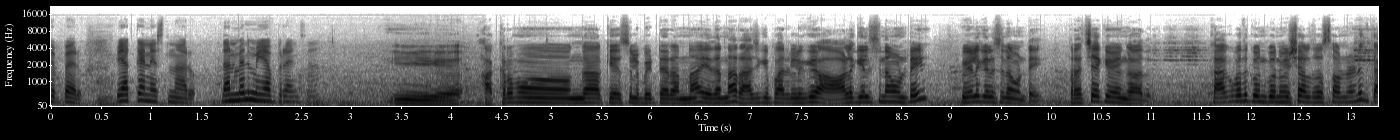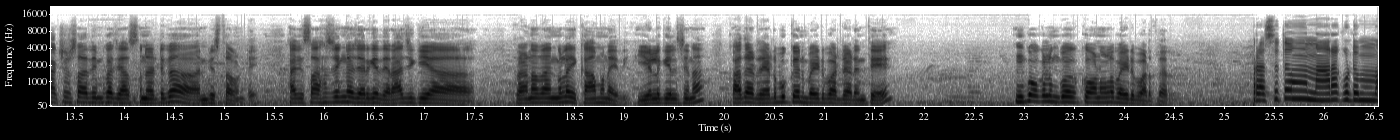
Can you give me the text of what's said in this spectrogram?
చెప్పారు. వ్యాఖ్యానిస్తున్నారు. దాని మీద మీ అభిప్రాయం సార్? ఈ అక్రమంగా కేసులు పెట్టారన్నా ఏదన్నా రాజకీయ పార్టీలకి వాళ్ళు గెలిచినా ఉంటాయి వీళ్ళు గెలిచినా ఉంటాయి. ప్రత్యేకం ఏం కాదు. కాకపోతే కొన్ని కొన్ని విషయాలు చూస్తూ ఉంటే కక్ష సాధింపుగా చేస్తున్నట్టుగా అనిపిస్తూ ఉంటాయి. అది సహజంగా జరిగేది రాజకీయ రణరంగంలో ఈ కామన్ ఇది. వీళ్ళు గెలిచినా కాదు రెడ్ బుక్ అని బయటపడ్డాడు అంతే. ఇంకొకరు ఇంకొక కోణంలో బయటపడతారు. ప్రస్తుతం నారా కుటుంబ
